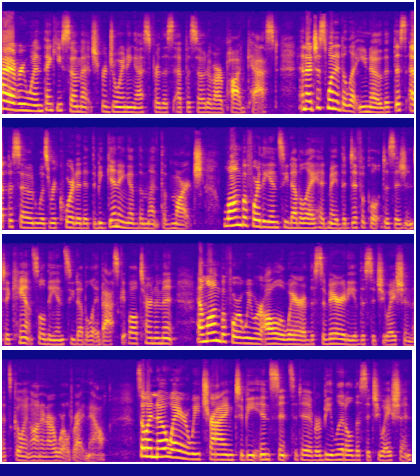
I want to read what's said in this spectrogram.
Hi, everyone. Thank you so much for joining us for this episode of our podcast. And I just wanted to let you know that this episode was recorded at the beginning of the month of March, long before the NCAA had made the difficult decision to cancel the NCAA basketball tournament, and long before we were all aware of the severity of the situation that's going on in our world right now. So, in no way are we trying to be insensitive or belittle the situation,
